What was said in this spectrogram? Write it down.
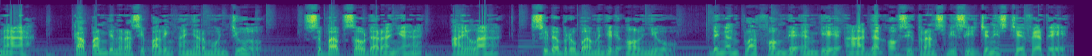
Nah, kapan generasi paling anyar muncul? Sebab saudaranya, Ayla, sudah berubah menjadi all new, dengan platform DNGA dan opsi transmisi jenis CVT.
